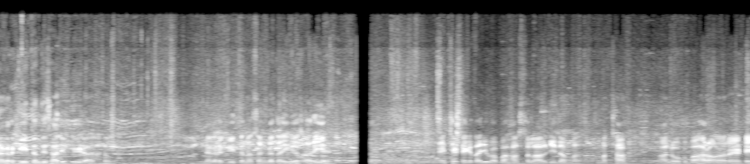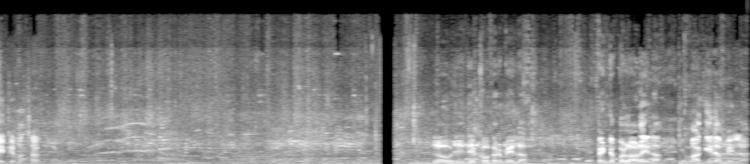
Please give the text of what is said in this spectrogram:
ਨਗਰ ਕੀਰਤਨ ਦੀ ਸਾਰੀ ਭੀੜ ਆ ਇੱਥੋਂ। ਨਗਰ ਕੀਰਤਨ ਸੰਗਤ ਆਈ ਹੈ ਸਾਰੀ ਹੈ ਇੱਥੇ ਟਿਕਦਾ ਜੀ ਬਾਬਾ ਹਸਤਲਾਲ ਜੀ ਦਾ ਮੱਥਾ। ਆ ਲੋਕ ਬਾਹਰ ਆ ਰਹੇ ਟੇਕ ਕੇ ਮੱਥਾ। ਲਓ ਜੀ, ਦੇਖੋ ਫਿਰ ਮੇਲਾ। ਪਿੰਡ ਬਲਾਲੇ ਦਾ ਮਾਗੀ ਦਾ ਮੇਲਾ।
